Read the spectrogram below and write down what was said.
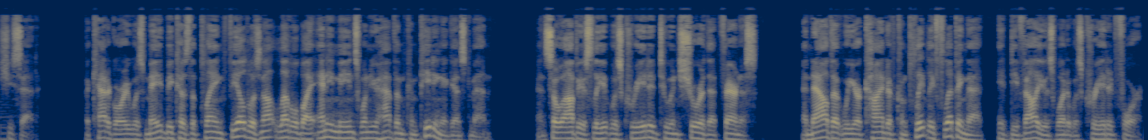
she said. The category was made because the playing field was not level by any means when you have them competing against men. And so obviously it was created to ensure that fairness. And now that we are kind of completely flipping that, it devalues what it was created for.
